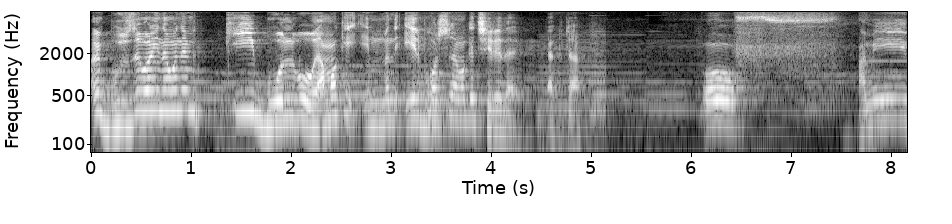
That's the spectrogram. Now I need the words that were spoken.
আমি বুঝতে পারি না মানে আমি কি বলব? আমাকে মানে এর ভরসায় আমাকে ছেড়ে দেয় একটা। ও আমি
